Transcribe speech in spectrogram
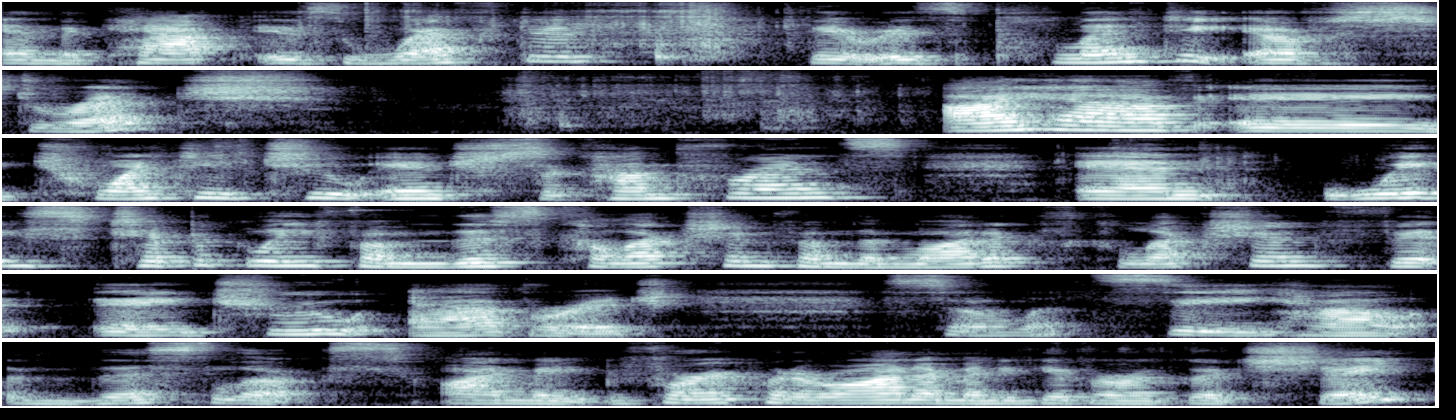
and the cap is wefted. There is plenty of stretch. I have a 22 inch circumference and wigs typically from this collection, from the Modixx collection, fit a true average. So let's see how this looks on me. Before I put her on, I'm going to give her a good shake.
